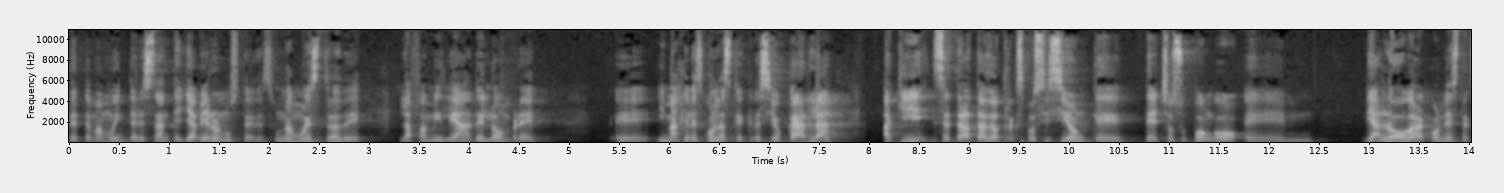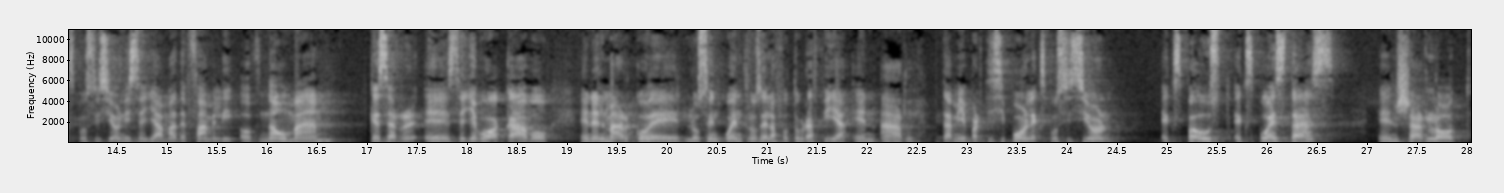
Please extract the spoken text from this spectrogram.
de tema muy interesante. Ya vieron ustedes una muestra de la familia del hombre, eh, imágenes con las que creció Carla. Aquí se trata de otra exposición que de hecho supongo eh, dialoga con esta exposición y se llama The Family of No Man, que se, eh, se llevó a cabo en el marco de los encuentros de la fotografía en Arles. También participó en la exposición Exposed, Expuestas en Charlotte,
